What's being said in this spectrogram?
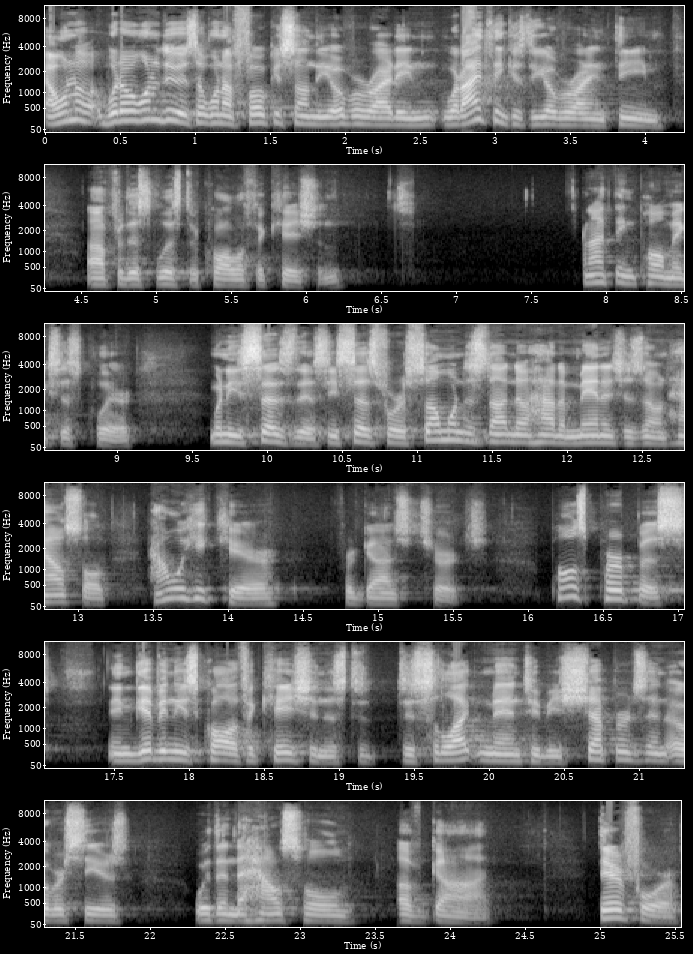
I want to, what I want to do is I want to focus on the overriding, what I think is the overriding theme uh, for this list of qualifications. And I think Paul makes this clear when he says this. He says, For if someone does not know how to manage his own household, how will he care for God's church? Paul's purpose in giving these qualifications is to, to select men to be shepherds and overseers within the household of God. Therefore,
